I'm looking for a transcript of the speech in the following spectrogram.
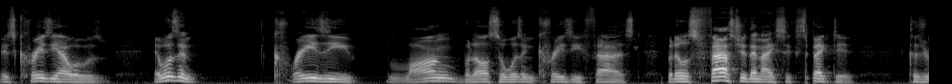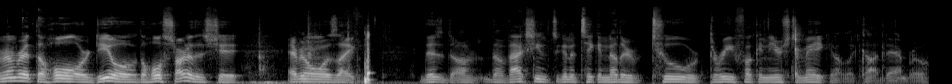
It's crazy how it was it wasn't crazy long, but also wasn't crazy fast. But it was faster than I expected. Cause remember at the whole ordeal, the whole start of this shit, everyone was like, "This the, the vaccine's gonna take another two or three fucking years to make." And I was like, "God damn, bro,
